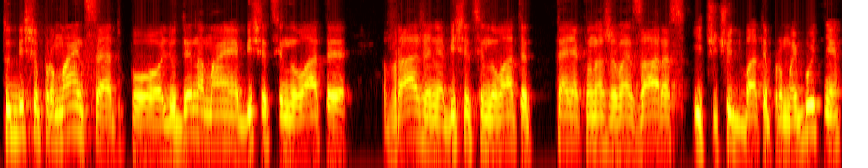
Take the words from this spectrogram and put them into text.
тут більше про майндсет, бо людина має більше цінувати враження, більше цінувати те, як вона живе зараз, і чуть-чуть дбати про майбутнє.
